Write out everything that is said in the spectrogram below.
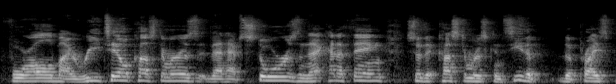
for all of my retail customers that have stores and that kind of thing so that customers can see the, the price,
